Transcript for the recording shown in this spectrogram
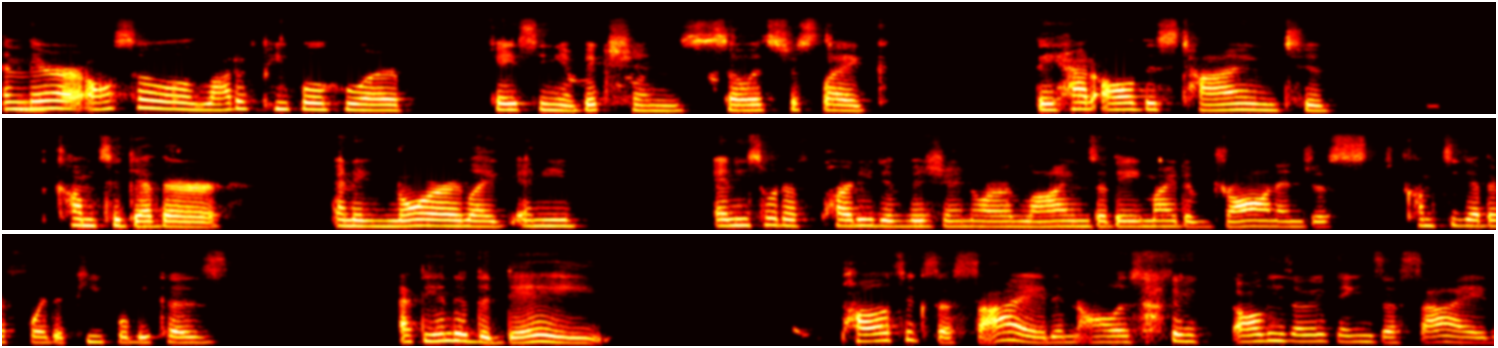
And there are also a lot of people who are facing evictions, so it's just like they had all this time to come together and ignore like any any sort of party division or lines that they might have drawn and just come together for the people because at the end of the day politics aside and all this other all these other things aside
